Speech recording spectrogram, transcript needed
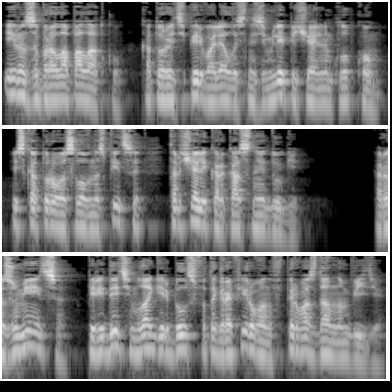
и разобрала палатку, которая теперь валялась на земле печальным клубком, из которого, словно спицы, торчали каркасные дуги. Разумеется, перед этим лагерь был сфотографирован в первозданном виде.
